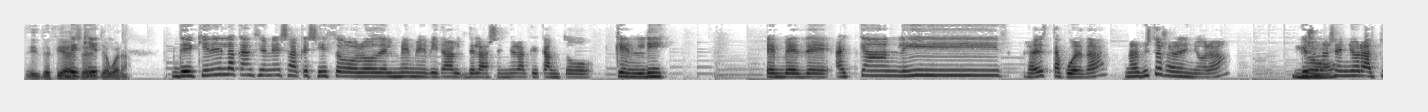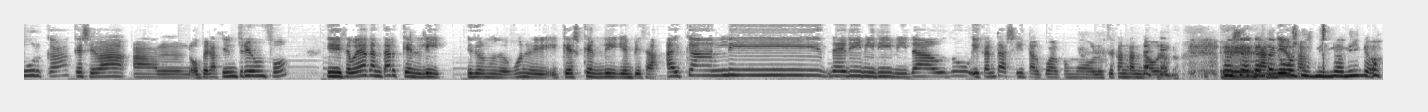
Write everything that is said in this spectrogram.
Y decía ¿De ese, quién? Yaguara. ¿de quién es la canción esa que se hizo lo del meme viral de la señora que cantó Ken Lee? En vez de I can live, ¿sabes? ¿Te acuerdas? ¿No has visto a esa señora? que es una señora turca que se va a la Operación Triunfo y dice, voy a cantar Ken Lee. Y todo el mundo, bueno, ¿y qué es Ken Lee? Y empieza, I can lead deribiribidaudu, y canta así, tal cual, como lo estoy cantando ahora. o sea, Eh, canta como tus Nino Nino.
